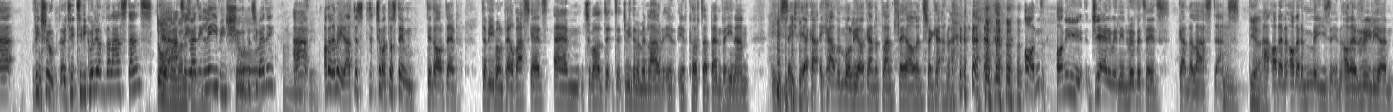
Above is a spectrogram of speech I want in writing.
a fi'n siŵr ti wedi gwylio The Last Dance? Do, yeah, do, a ti wedi li fi'n siŵr bod ti wedi? A oedd yn ymwneud a does dim diddordeb da fi mewn pel basged Um, dwi ddim yn mynd lawr i'r cwrt ar ben fy hunan i seithi a ca- i cael fy mwlio gan y plant lleol yn Tregana. Ond o'n i genuinely'n riveted gan The Last Dance. Mm. Yeah. A oedd e'n, amazing. Oedd e'n really yn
